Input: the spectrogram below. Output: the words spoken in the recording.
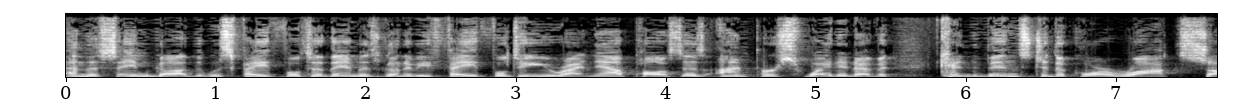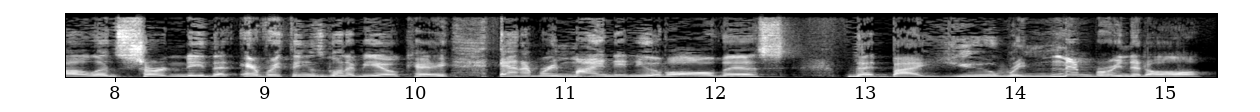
And the same God that was faithful to them is going to be faithful to you right now. Paul says, I'm persuaded of it, convinced to the core, rock solid certainty that everything's going to be okay. And I'm reminding you of all this, that by you remembering it all,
